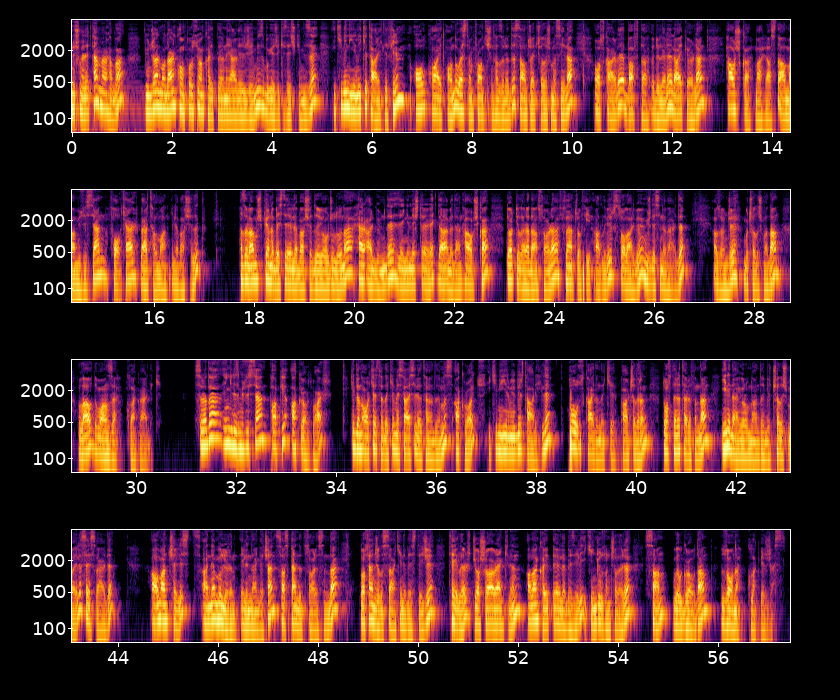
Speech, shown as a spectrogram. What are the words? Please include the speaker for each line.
Speaker 1: 13 Melek'ten merhaba. Güncel modern kompozisyon kayıtlarına yer vereceğimiz bu geceki seçkimize 2022 tarihli film All Quiet on the Western Front için hazırladığı soundtrack çalışmasıyla Oscar ve BAFTA ödüllerine layık görülen Hauschka mahlaslı Alman müzisyen Volker Bertelmann ile başladık. Hazırlanmış piyano besteleriyle başladığı yolculuğuna her albümde zenginleştirerek devam eden Hauschka 4 yıl aradan sonra Philanthropy adlı bir sol albümü müjdesini verdi. Az önce bu çalışmadan Loved Ones'a kulak verdik. Sırada İngiliz müzisyen Poppy Ackroyd var. Hidden Orkestra'daki mesaisiyle tanıdığımız Ackroyd, 2021 tarihli Pose kaydındaki parçaların dostları tarafından yeniden yorumlandığı bir çalışmayla ses verdi. Alman cellist Anne Müller'ın elinden geçen Suspended sonrasında Los Angeles sakini besteci Taylor Joshua Rankin'in alan kayıtlarıyla bezeli ikinci uzunçaları Sun Will Grow'dan Zone'a kulak vereceğiz.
